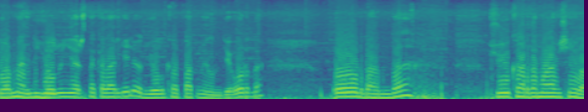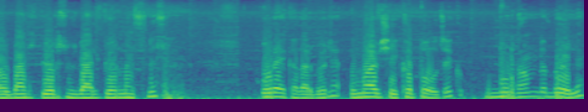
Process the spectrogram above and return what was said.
normalde yolun yarısına kadar geliyordu. Yolu kapatmayalım diye. Orada oradan da şu yukarıda mavi şey var. Belki görürsünüz belki görmezsiniz. Oraya kadar böyle o mavi şey kapı olacak. Buradan da böyle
